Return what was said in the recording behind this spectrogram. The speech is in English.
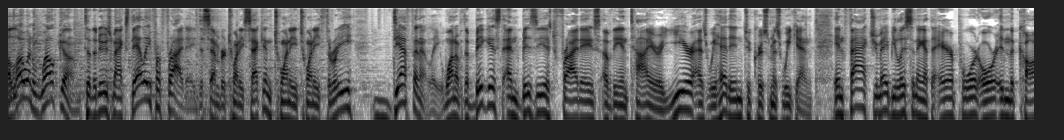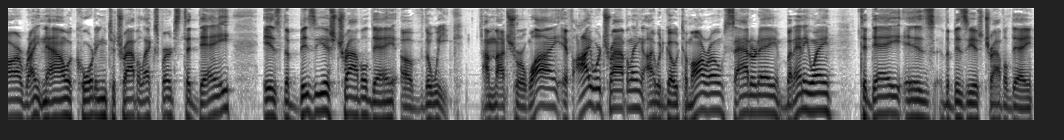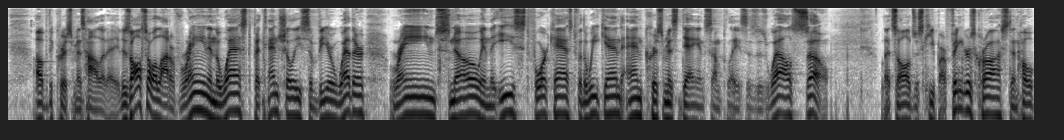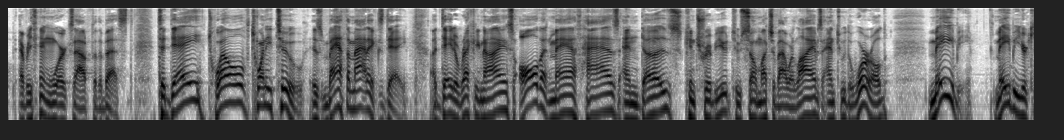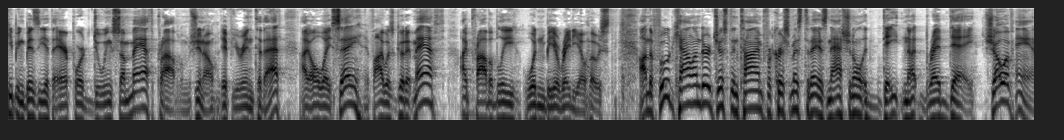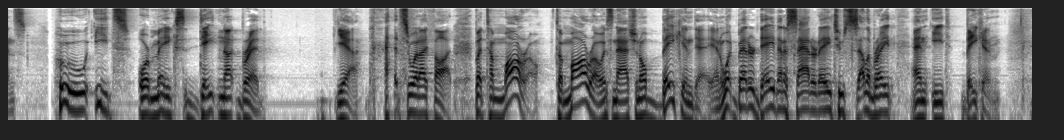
Hello and welcome to the Newsmax Daily for Friday, December 22nd, 2023. Definitely one of the biggest and busiest Fridays of the entire year as we head into Christmas weekend. In fact, you may be listening at the airport or in the car right now. According to travel experts, today is the busiest travel day of the week. I'm not sure why. If I were traveling, I would go tomorrow, Saturday, but anyway. Today is the busiest travel day of the Christmas holiday. There's also a lot of rain in the west, potentially severe weather, rain, snow in the east forecast for the weekend, and Christmas Day in some places as well. So, Let's all just keep our fingers crossed and hope everything works out for the best. Today, 1222, is Mathematics Day, a day to recognize all that math has and does contribute to so much of our lives and to the world. Maybe Maybe you're keeping busy at the airport doing some math problems, you know, if you're into that. I always say, if I was good at math, I probably wouldn't be a radio host. On the food calendar, just in time for Christmas, today is National Date Nut Bread Day. Show of hands. Who eats or makes date nut bread? Yeah, that's what I thought. But tomorrow, Tomorrow is National Bacon Day, and what better day than a Saturday to celebrate and eat bacon?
